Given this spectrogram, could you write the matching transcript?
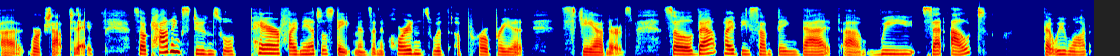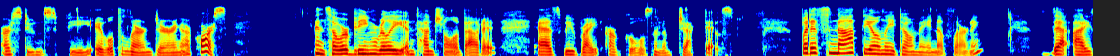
uh, workshop today. So accounting students will prepare financial statements in accordance with appropriate standards. So that might be something that um, we set out that we want our students to be able to learn during our course. And so we're being really intentional about it as we write our goals and objectives. But it's not the only domain of learning. that I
